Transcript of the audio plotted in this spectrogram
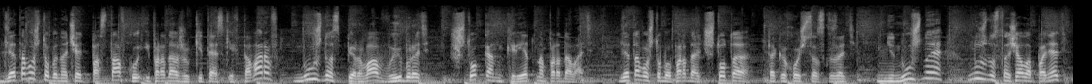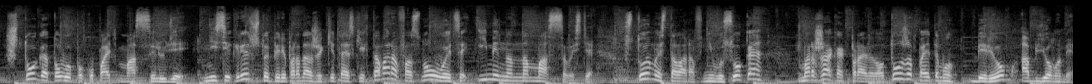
Для того, чтобы начать поставку и продажу китайских товаров, нужно сперва выбрать, что конкретно продавать. Для того, чтобы продать что-то, так и хочется сказать, ненужное, нужно сначала понять, что готовы покупать массы людей. Не секрет, что перепродажа китайских товаров основывается именно на массовости. Стоимость товаров невысокая, маржа, как правило, тоже, поэтому берем объемами.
